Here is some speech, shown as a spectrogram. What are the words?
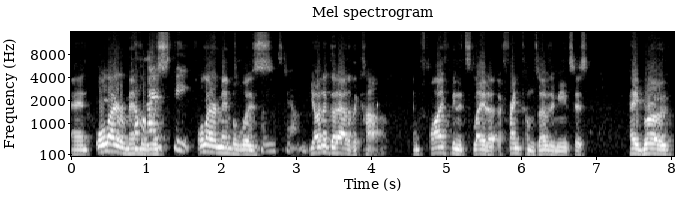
And all I remember the was peak. all I remember was Queenstown. Yona got out of the car, and five minutes later, a friend comes over to me and says, "Hey, bro,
